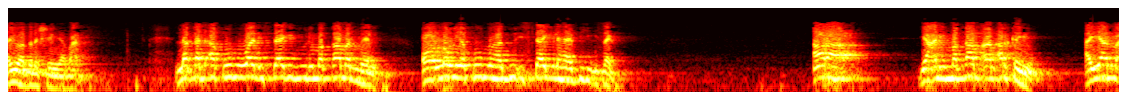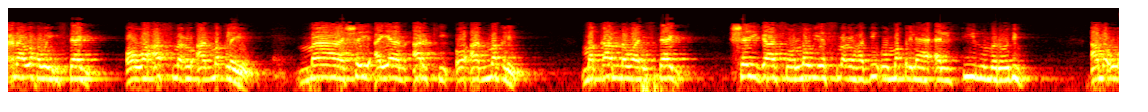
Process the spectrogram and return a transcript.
ayuu haddana sheegaya macna laqad aquumu waan istaagi buu yihi maqaaman meel oo low yaquumu hadduu istaagi lahaa bihi isaga. Araa yacni maqaam aan arkayo ayaan macnaha waxa weye istaagi oo wa asmacu aan maqlayo. Maa shay ayaan arki oo aan maqli maqaamna waan istaagi. Shaygaasoo low yasmacu haddii uu maqli lahaa alfiilu maroodigu ama uu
